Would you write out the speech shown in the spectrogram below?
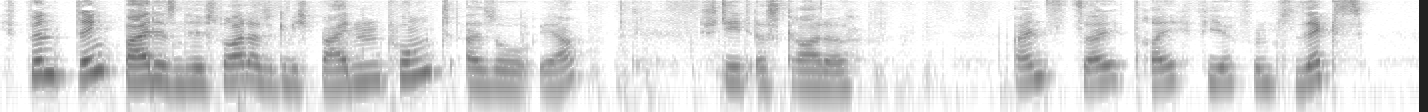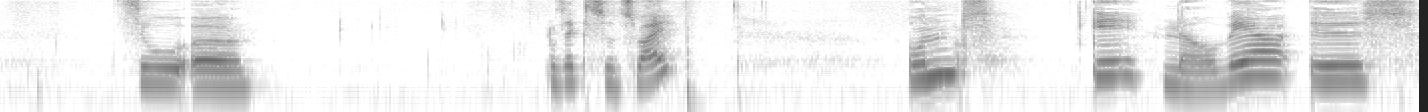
ich bin, denke, beide sind hilfsbereit, also gebe ich beiden einen Punkt. Also, ja. Steht es gerade 1, 2, 3, 4, 5, 6 zu äh, 6 zu 2. Und genau, wer ist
